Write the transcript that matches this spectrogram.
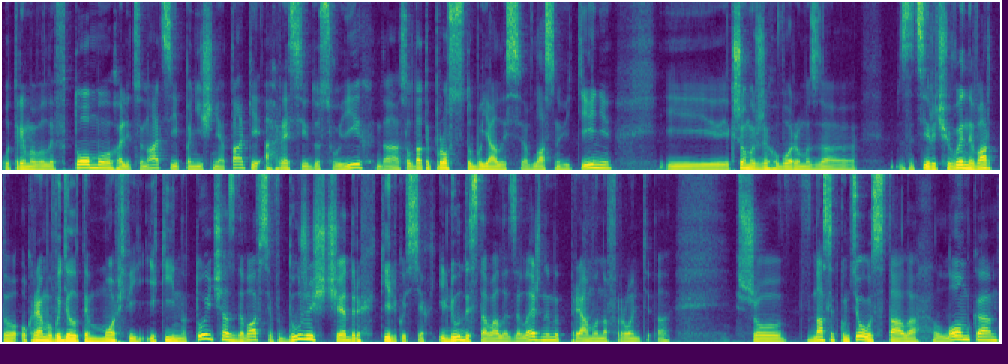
отримували втому, галюцинації, панічні атаки, агресію до своїх. Да? Солдати просто боялися власної тіні. І якщо ми вже говоримо за, за ці речовини, варто окремо виділити морфій, який на той час здавався в дуже щедрих кількостях, і люди ставали залежними прямо на фронті. Да? Що внаслідком цього стала ломка,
